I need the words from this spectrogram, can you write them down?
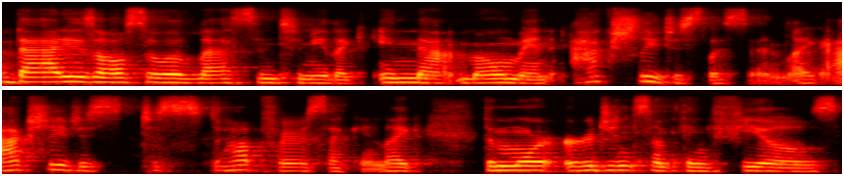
that is also a lesson to me like in that moment actually just listen like actually just just stop for a second like the more urgent something feels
